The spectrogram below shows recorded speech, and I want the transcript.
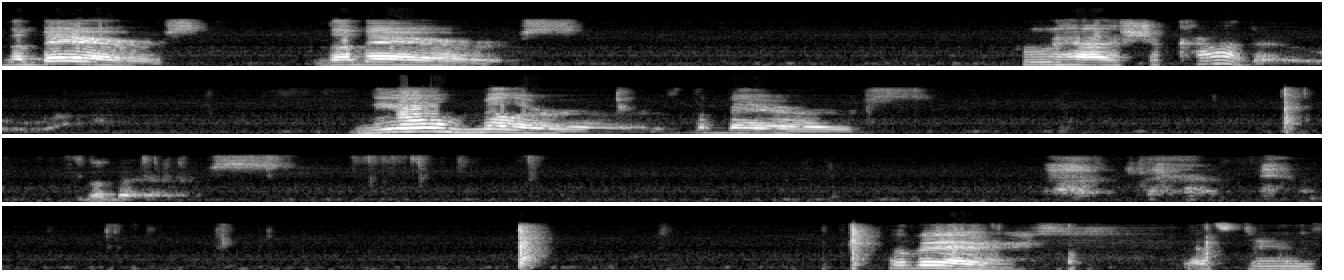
The Bears. The Bears. Who has Chicago? Neil Miller. The Bears. The Bears. The Bears. Let's do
